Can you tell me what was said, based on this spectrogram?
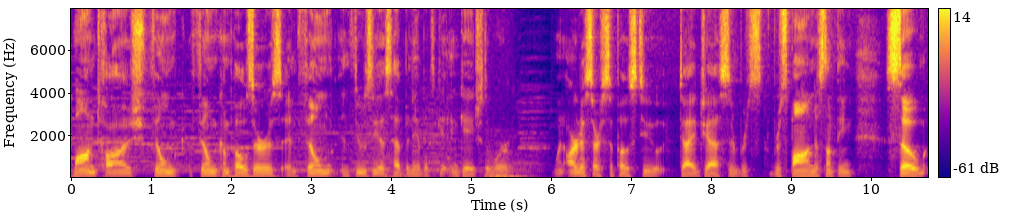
montage, film, film composers and film enthusiasts have been able to get engaged the work. When artists are supposed to digest and res respond to something so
